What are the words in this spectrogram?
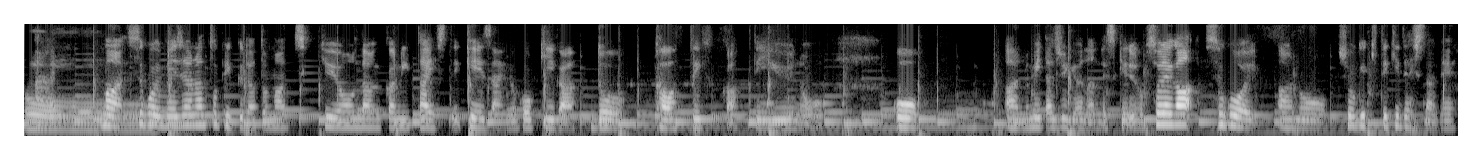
おー。まあ、すごいメジャーなトピックだと、まあ、地球温暖化に対して経済の動きがどう変わっていくかっていうのををあの見た授業なんですけれど、それがすごいあの衝撃的でしたね。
